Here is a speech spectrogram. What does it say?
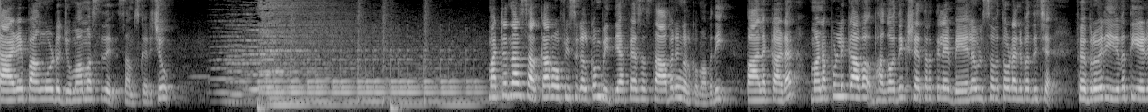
താഴെ പാങ്ങോട് ജുമാ മസ്ജിദിൽ സംസ്കരിച്ചു. മറ്റന്നാൾ സർക്കാർ ഓഫീസുകൾക്കും വിദ്യാഭ്യാസ സ്ഥാപനങ്ങൾക്കും അവധി. പാലക്കാട് മണപ്പുള്ളിക്കാവ് ഭഗവതി ക്ഷേത്രത്തിലെ വേല ഉത്സവത്തോടനുബന്ധിച്ച് ഫെബ്രുവരി ഇരുപത്തിയേഴ്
